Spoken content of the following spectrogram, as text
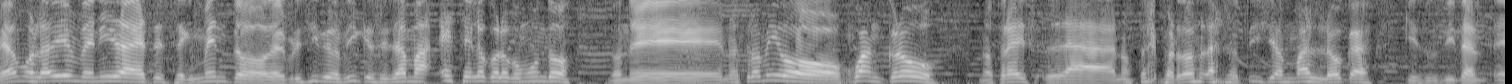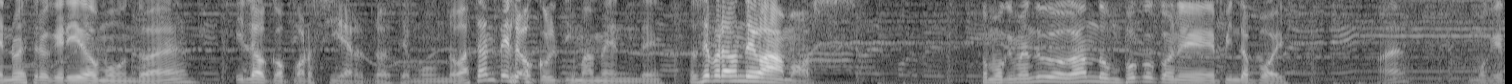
Le damos la bienvenida a este segmento del principio del fin que se llama Este Loco Loco Mundo, donde nuestro amigo Juan Crow nos trae, la, nos trae perdón, las noticias más locas que suscitan en nuestro querido mundo. ¿eh? Y loco, por cierto, este mundo. Bastante loco últimamente. No sé para dónde vamos. Como que me anduve ahogando un poco con eh, Pindapoy. ¿Eh? Como que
